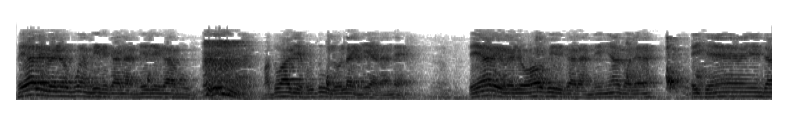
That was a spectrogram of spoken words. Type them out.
ဘုရားတွေပဲလို့ပွင့်ပြီးဒီကလာနေစေကမှုမသွားပြဘူးသူ့လိုလိုက်နေရတာနဲ့ တရားတွေပဲလို့ဟောပြီးကြတာနေ냐တော့လဲအိတ်ချင်းဒါ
